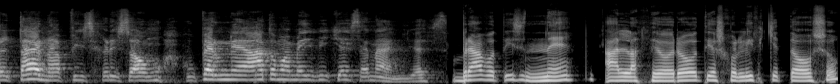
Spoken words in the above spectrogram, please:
ελτά να πεις χρυσό μου που παίρνουν άτομα με ειδικές ανάγκες. Μπράβο της, ναι, αλλά θεωρώ ότι ασχολήθηκε τόσο.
